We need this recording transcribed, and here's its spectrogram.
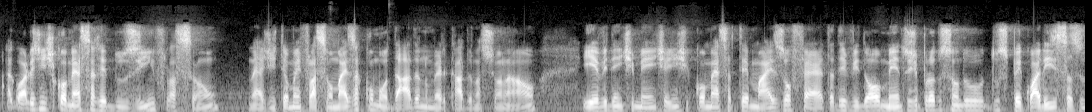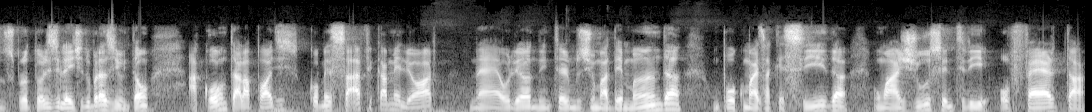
agora a gente começa a reduzir a inflação, né? a gente tem uma inflação mais acomodada no mercado nacional e evidentemente a gente começa a ter mais oferta devido ao aumento de produção do, dos pecuaristas, dos produtores de leite do Brasil. Então a conta ela pode começar a ficar melhor né, olhando em termos de uma demanda um pouco mais aquecida, um ajuste entre oferta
